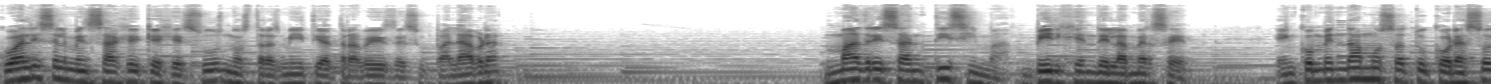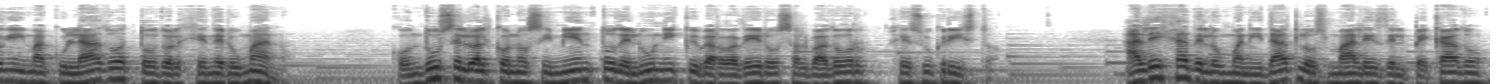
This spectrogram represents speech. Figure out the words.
¿cuál es el mensaje que Jesús nos transmite a través de su palabra? Madre Santísima, Virgen de la Merced, encomendamos a tu corazón inmaculado a todo el género humano. Condúcelo al conocimiento del único y verdadero Salvador, Jesucristo. Aleja de la humanidad los males del pecado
